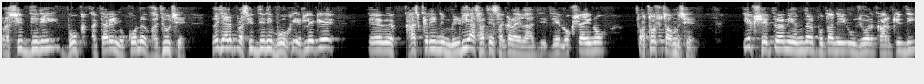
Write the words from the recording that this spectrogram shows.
પ્રસિદ્ધિની ભૂખ અત્યારે લોકોને વધુ છે. અને જ્યારે પ્રસિદ્ધિની ભૂખ એટલે કે ખાસ કરીને મીડિયા સાથે સંકળાયેલા જે લોકશાહીનો ચોથો સ્તંભ છે. એ ક્ષેત્રની અંદર પોતાની ઉજ્જવળ કારકિર્દી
